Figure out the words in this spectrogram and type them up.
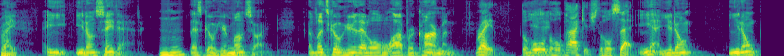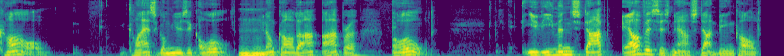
Right. You, you don't say that. Mm-hmm. Let's go hear Mozart. And let's go hear that old opera Carmen. Right. The whole the whole package, the whole set. Yeah, you don't you don't call classical music old. You don't call the opera old. You've even stopped. Elvis has now stopped being called.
